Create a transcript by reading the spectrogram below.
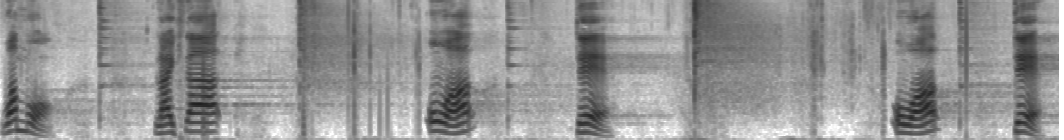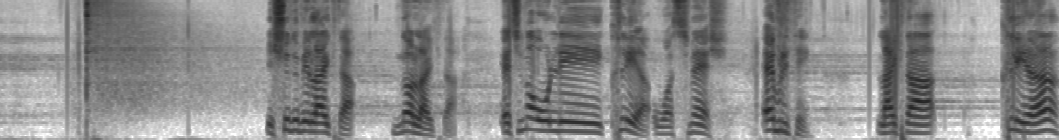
One more. Like that or there or there. It shouldn't be like that, not like that. It's not only clear or smash, everything. Like that, clear,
